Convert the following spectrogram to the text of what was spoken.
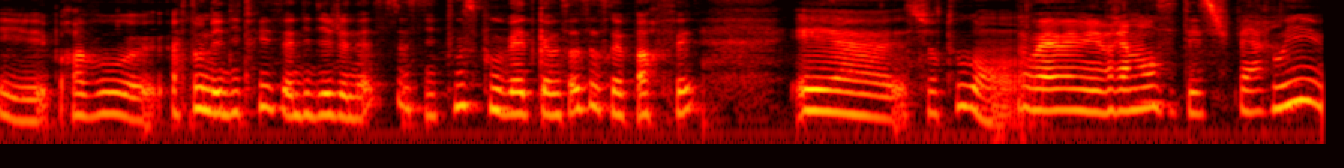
et bravo euh, à ton éditrice, à Didier Jeunesse. Si tous pouvaient être comme ça, ce serait parfait. Et euh, surtout en... Ouais, ouais, mais vraiment, c'était super. Oui,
